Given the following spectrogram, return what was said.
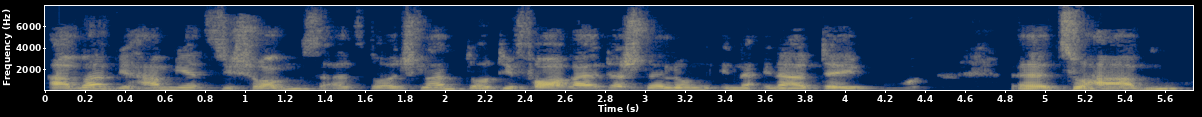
Aber wir haben jetzt die Chance als Deutschland, dort die Vorreiterstellung in, innerhalb der EU äh, zu haben,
